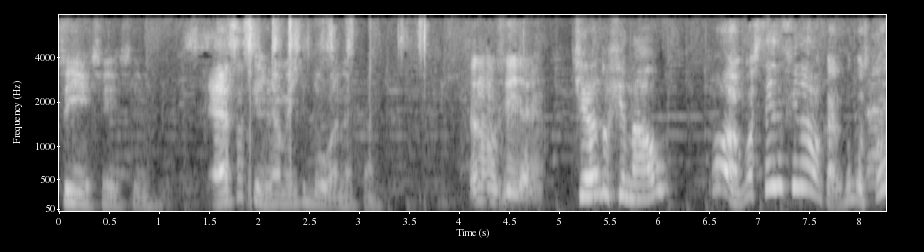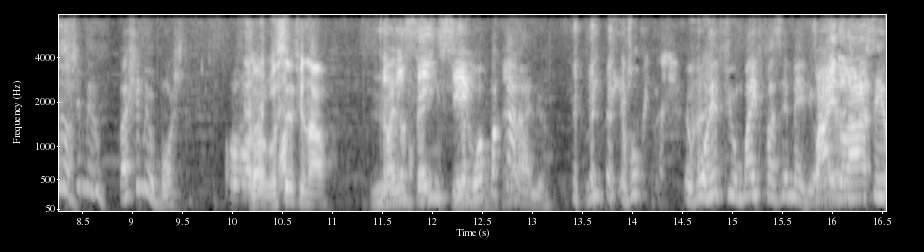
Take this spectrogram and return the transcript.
Sim, sim, sim. Essa sim, realmente boa, né, cara? Eu não vi ainda. Tirando o final, Pô, eu gostei do final, cara. Não gostou? achei meio, achei meio bosta. Não, gostei do final. Não Mas a série em si é boa pra caralho. Eu vou, eu vou refilmar e fazer melhor. Vai né? lá, Você-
